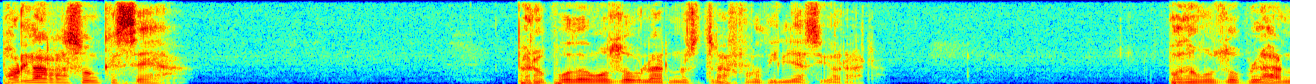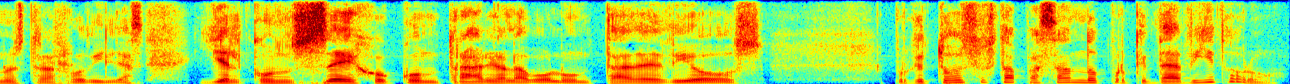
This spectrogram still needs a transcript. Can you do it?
Por la razón que sea. Pero podemos doblar nuestras rodillas y orar podemos doblar nuestras rodillas y el consejo contrario a la voluntad de Dios, porque todo eso está pasando porque David oró.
